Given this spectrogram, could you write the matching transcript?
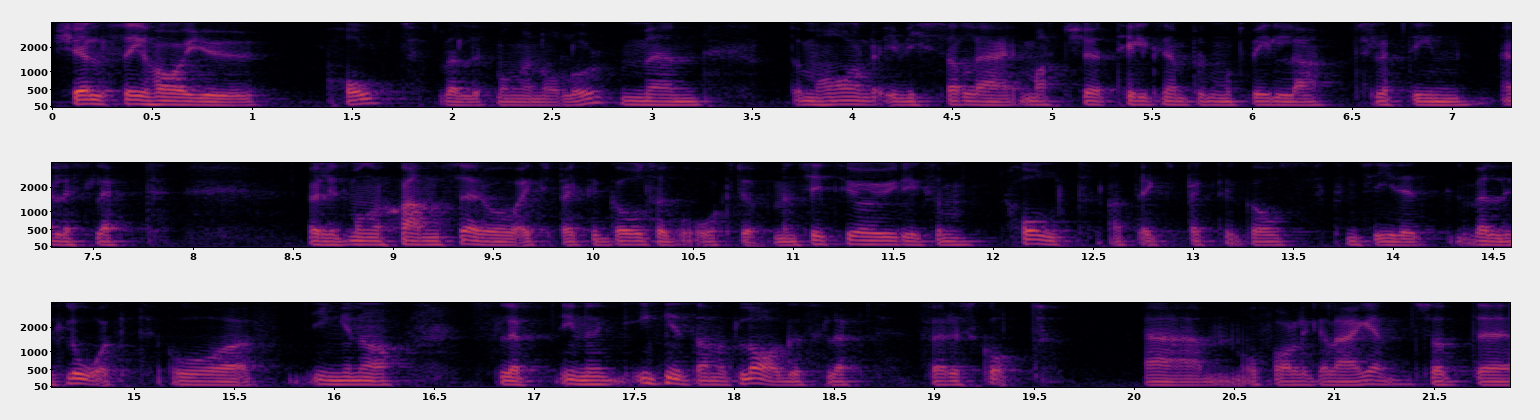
Chelsea har ju hållit väldigt många nollor, men de har i vissa matcher, till exempel mot Villa, släppt in, eller släppt väldigt många chanser och expected goals har åkt upp. Men City har ju liksom hållit att expected goals conceded väldigt lågt och ingen har släppt, inget annat lag har släppt färre skott um, och farliga lägen. Så att uh,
